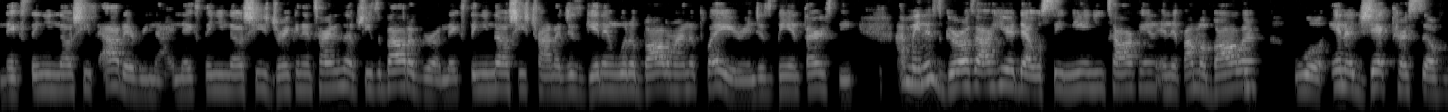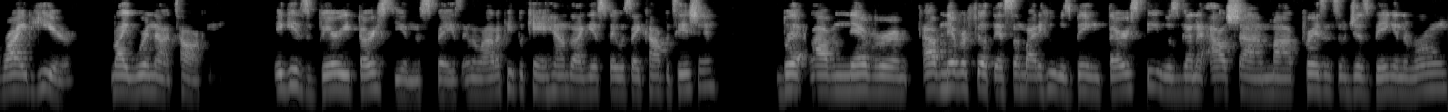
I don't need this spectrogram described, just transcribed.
Next thing you know, she's out every night. Next thing you know, she's drinking and turning up. She's a bottle girl. Next thing you know, she's trying to just get in with a baller and a player and just being thirsty. I mean, there's girls out here that will see me and you talking, and if I'm a baller, will interject herself right here, like we're not talking. It gets very thirsty in the space, and a lot of people can't handle. I guess they would say competition, but I've never, I've never felt that somebody who was being thirsty was gonna outshine my presence of just being in the room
